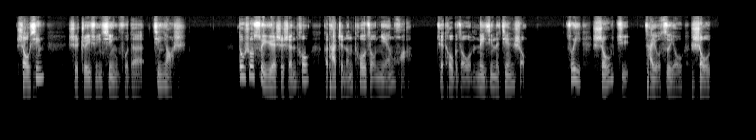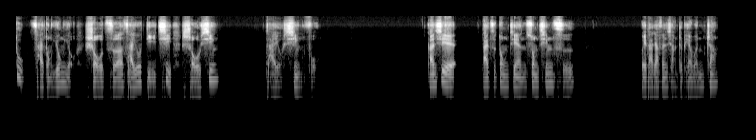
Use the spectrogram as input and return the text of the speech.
守心是追寻幸福的金钥匙。都说岁月是神偷，可它只能偷走年华，却偷不走我们内心的坚守。所以，守举才有自由，守度才懂拥有，守则才有底气，守心才有幸福。感谢来自洞见宋青瓷。为大家分享这篇文章，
